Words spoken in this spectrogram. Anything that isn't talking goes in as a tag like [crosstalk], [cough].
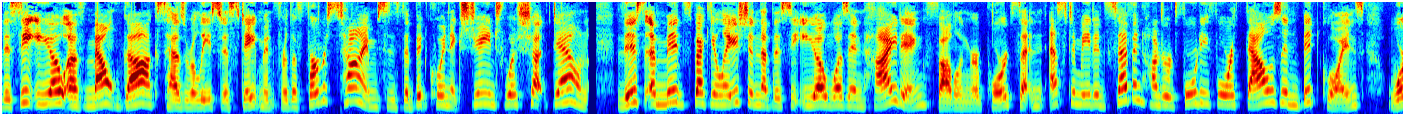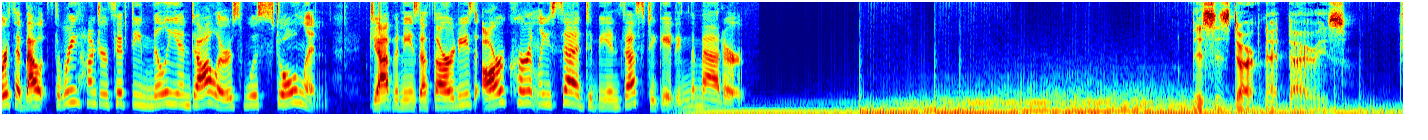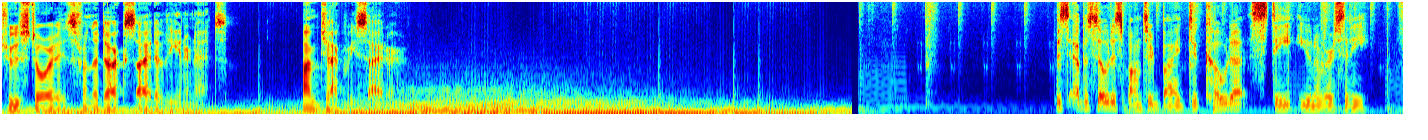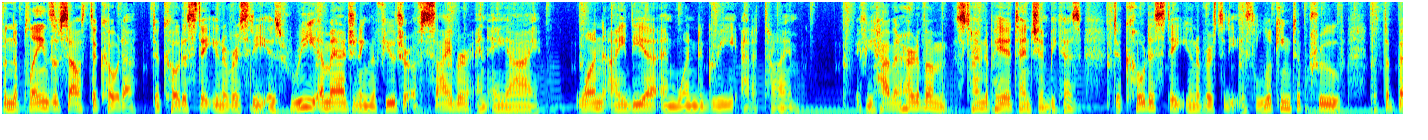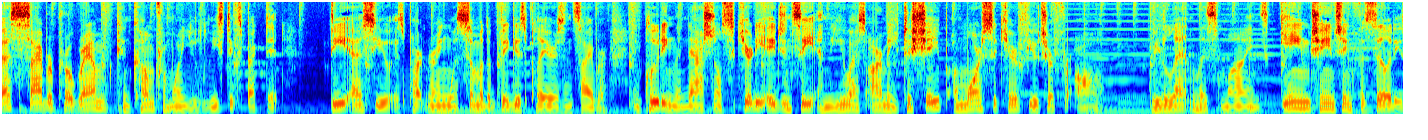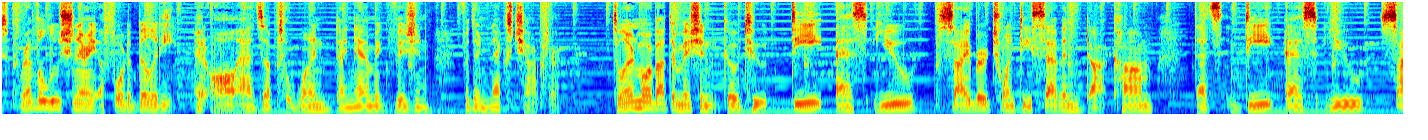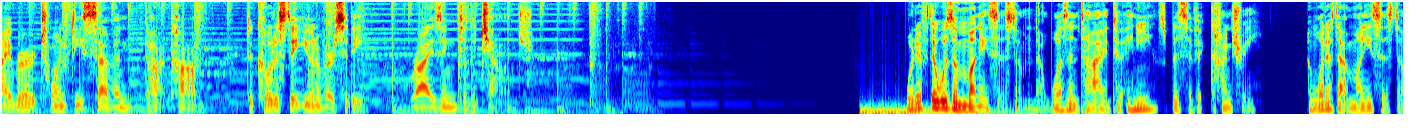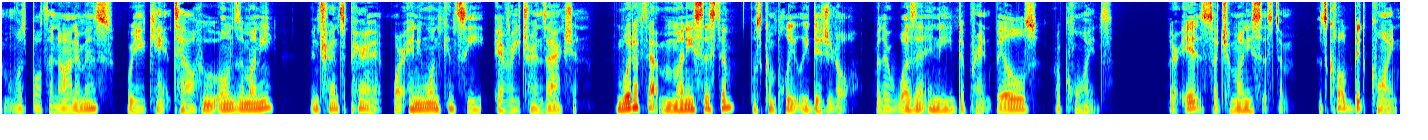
The CEO of Mt. Gox has released a statement for the first time since the Bitcoin exchange was shut down. This amid speculation that the CEO was in hiding following reports that an estimated 744,000 Bitcoins, worth about $350 million, was stolen. Japanese authorities are currently said to be investigating the matter. This is Darknet Diaries. True stories from the dark side of the internet. I'm Jack Rhysider. This episode is sponsored by Dakota State University. From the plains of South Dakota, Dakota State University is reimagining the future of cyber and AI, one idea and one degree at a time. If you haven't heard of them, it's time to pay attention because Dakota State University is looking to prove that the best cyber program can come from where you least expect it. DSU is partnering with some of the biggest players in cyber, including the National Security Agency and the U.S. Army, to shape a more secure future for all. Relentless minds, game changing facilities, revolutionary affordability. It all adds up to one dynamic vision for their next chapter. To learn more about their mission, go to dsucyber27.com. That's dsucyber27.com. Dakota State University, rising to the challenge. What if there was a money system that wasn't tied to any specific country? And what if that money system was both anonymous, where you can't tell who owns the money, and transparent, where anyone can see every transaction? What if that money system was completely digital, where there wasn't a need to print bills or coins? There is such a money system. It's called Bitcoin.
